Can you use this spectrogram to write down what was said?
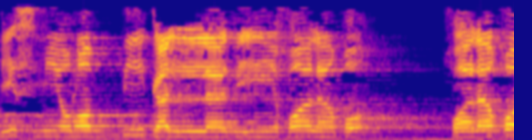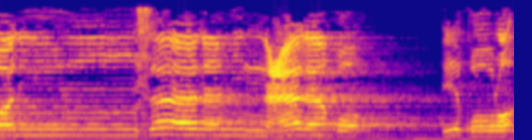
باسم ربك الذي خلق. خلق الإنسان من علق. اقرأ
